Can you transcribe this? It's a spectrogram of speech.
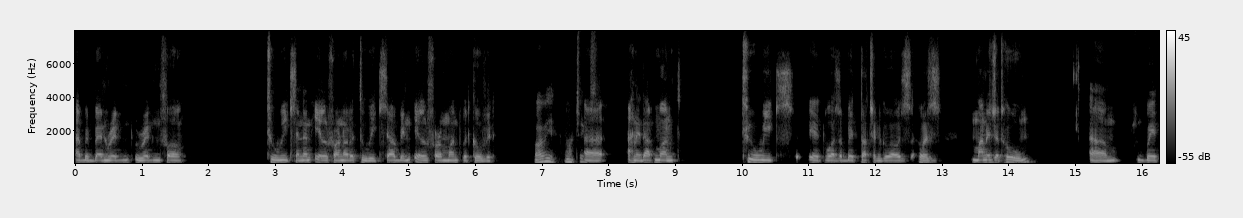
I've been bedridden for two weeks and then ill for another two weeks. So I've been ill for a month with COVID. Oh, yeah. Oh, uh, and in that month, two weeks, it was a bit touch and go. I was, I was managed at home um, with,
